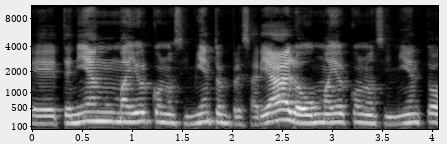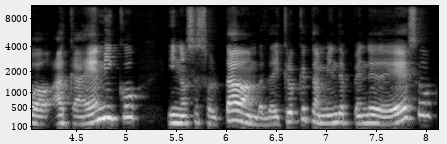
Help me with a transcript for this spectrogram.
eh, tenían un mayor conocimiento empresarial o un mayor conocimiento académico y no se soltaban, ¿verdad? Y creo que también depende de eso.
